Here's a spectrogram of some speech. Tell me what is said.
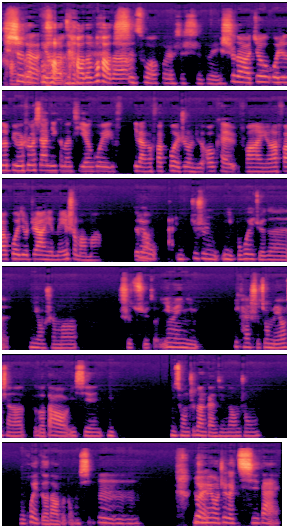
好是的，有不好的好的不好的，试错或者是试对，是的，就我觉得，比如说像你可能体验过一一两个 fuck boy 这种，觉得 OK fine，原来 fuck boy 就这样也没什么嘛，对吧？我就是你不会觉得你有什么失去的，因为你一开始就没有想要得到一些你你从这段感情当中不会得到的东西，嗯嗯嗯，对没有这个期待，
